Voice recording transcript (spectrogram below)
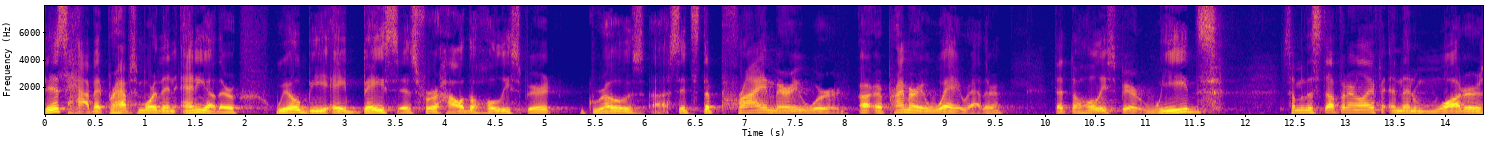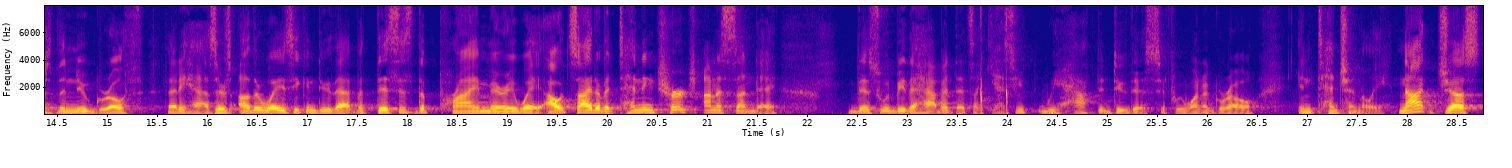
This habit, perhaps more than any other, will be a basis for how the Holy Spirit grows us. It's the primary word, or primary way, rather, that the Holy Spirit weeds some of the stuff in our life and then waters the new growth that He has. There's other ways He can do that, but this is the primary way. Outside of attending church on a Sunday, this would be the habit that's like, yes, you, we have to do this if we want to grow intentionally. Not just,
